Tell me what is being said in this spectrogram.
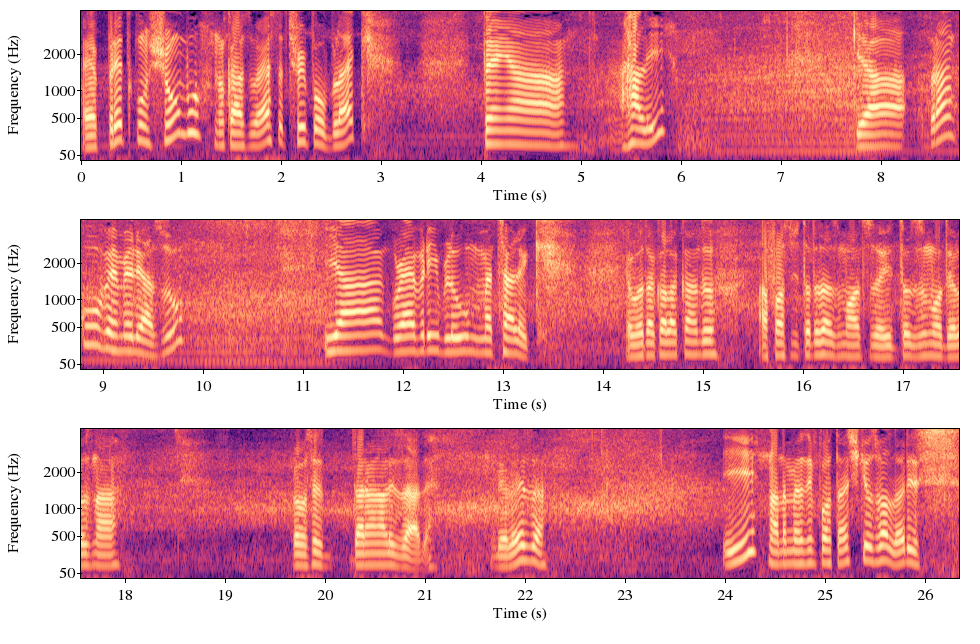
é preto com chumbo, no caso esta, Triple Black. Tem a Rally, que é a branco, vermelho e azul. E a Gravity Blue Metallic. Eu vou estar colocando a foto de todas as motos aí, todos os modelos na para vocês darem uma analisada. Beleza? E nada menos importante que os valores.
